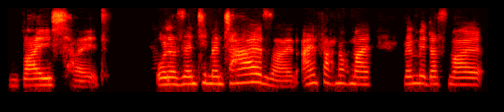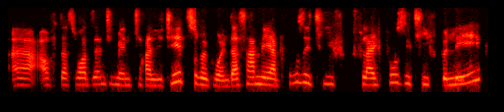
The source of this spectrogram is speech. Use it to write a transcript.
Weichheit oder sentimental sein. Einfach nochmal wenn wir das mal äh, auf das Wort Sentimentalität zurückholen, das haben wir ja positiv, vielleicht positiv belegt.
